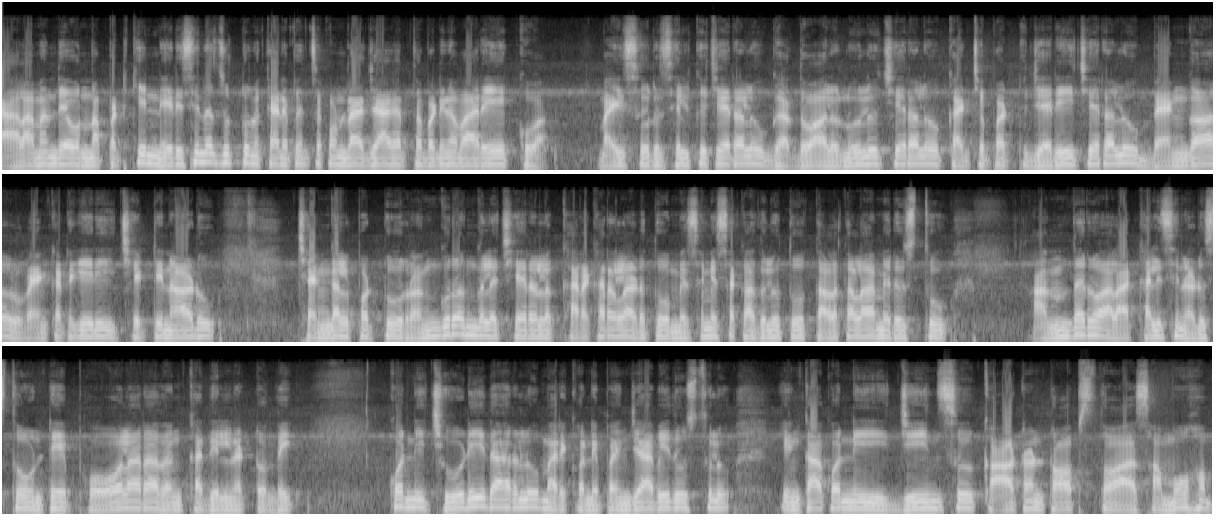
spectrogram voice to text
చాలామందే ఉన్నప్పటికీ నెరిసిన జుట్టును కనిపించకుండా జాగ్రత్త పడిన వారే ఎక్కువ. మైసూరు సిల్క్ చీరలు గద్వాలు నూలు చీరలు కంచిపట్టు జరీ చీరలు బెంగాల్ వెంకటగిరి చెట్టినాడు చెంగల్పట్టు రంగురంగుల చీరలు కరకరలాడుతూ మిసమిస కదులుతూ తళతళా మెరుస్తూ అందరూ అలా కలిసి నడుస్తూ ఉంటే పోలరథం కదిలినట్టుంది. కొన్ని చూడీదారులు మరికొన్ని పంజాబీ దుస్తులు ఇంకా కొన్ని జీన్స్ కాటన్ టాప్స్తో ఆ సమూహం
